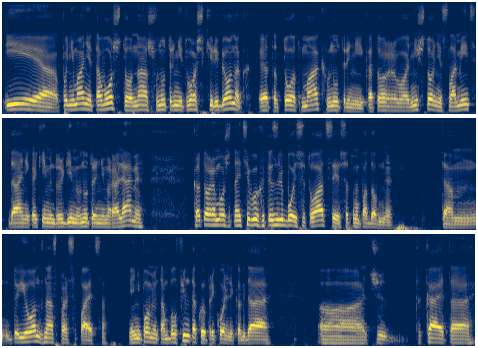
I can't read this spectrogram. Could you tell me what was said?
и понимание того, что наш внутренний творческий ребенок – это тот маг внутренний, которого ничто не сломить, да, никакими другими внутренними ролями, который может найти выход из любой ситуации и все тому подобное. Там, и он в нас просыпается. Я не помню, там был фильм такой прикольный, когда а, какая-то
